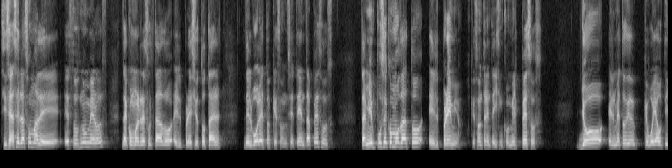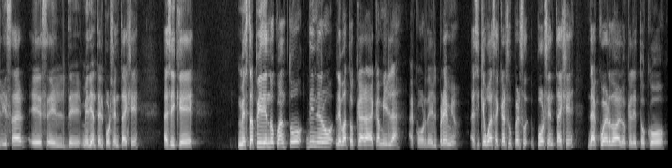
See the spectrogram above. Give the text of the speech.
Si se hace la suma de estos números, da como el resultado el precio total del boleto, que son 70 pesos. También puse como dato el premio, que son 35 mil pesos. Yo, el método que voy a utilizar es el de mediante el porcentaje, así que me está pidiendo cuánto dinero le va a tocar a Camila acorde el premio. Así que voy a sacar su porcentaje de acuerdo a lo que le tocó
